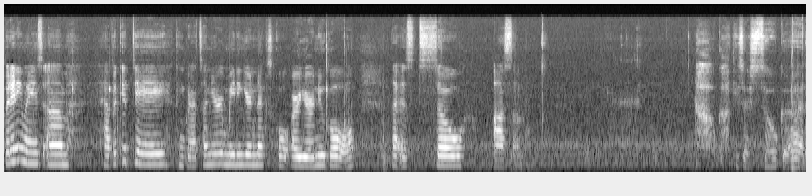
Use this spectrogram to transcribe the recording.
But anyways, um, have a good day. Congrats on your meeting your next goal or your new goal. That is so awesome. God, these are so good.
